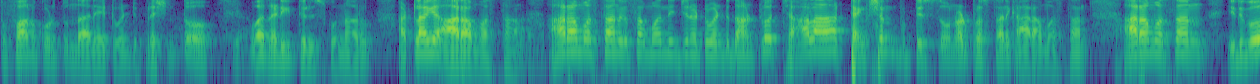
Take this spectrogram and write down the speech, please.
తుఫాను కొడుతుందా అనేటువంటి ప్రశ్నతో వారిని అడిగి తెలుసుకున్నారు. అట్లాగే ఆరామస్థాన్ ఆరామస్థాన్కి సంబంధించినటువంటి దాంట్లో చాలా టెన్షన్ పుట్టిస్తూ ఉన్నాడు ప్రస్తుతానికి ఆరామస్థాన్ ఆరామస్థాన్ ఇదిగో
